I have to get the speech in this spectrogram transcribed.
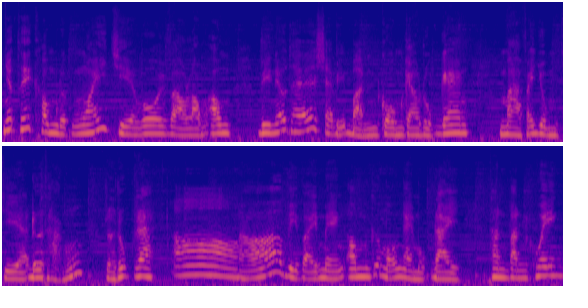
nhất thiết không được ngoáy chìa vôi vào lòng ông vì nếu thế sẽ bị bệnh cồn cào ruột gan mà phải dùng chìa đưa thẳng rồi rút ra. Ồ, đó vì vậy miệng ông cứ mỗi ngày một đầy thành vành khuyên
